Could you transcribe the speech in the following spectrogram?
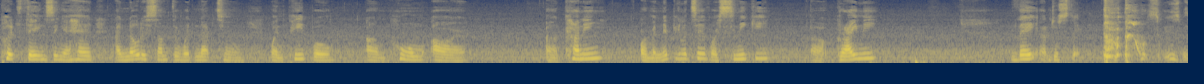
put things in your head. I noticed something with Neptune when people um, whom are uh, cunning or manipulative or sneaky, uh, grimy, they understand. excuse me.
